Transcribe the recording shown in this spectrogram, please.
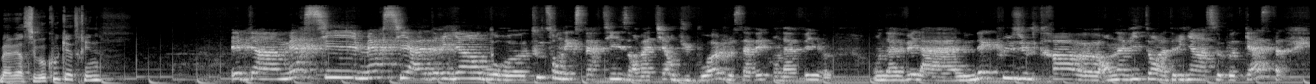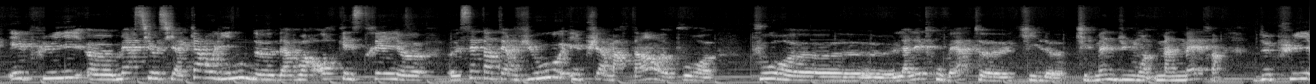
Bah, merci beaucoup Catherine. Eh bien, merci, merci à Adrien pour euh, toute son expertise en matière du bois. Je savais qu'on avait, euh, on avait le nec plus ultra euh, en invitant Adrien à ce podcast. Et puis, merci aussi à Caroline d'avoir orchestré cette interview et puis à Martin pour pour la lettre ouverte qu'il mène d'une main de maître depuis,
